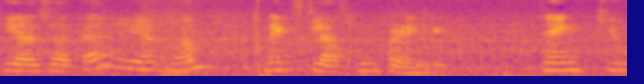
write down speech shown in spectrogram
किया जाता है, ये हम नेक्स्ट क्लास में पढ़ेंगे। थैंक यू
